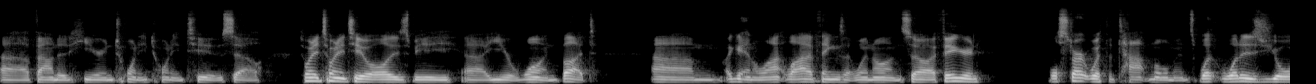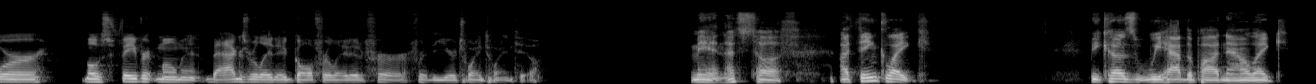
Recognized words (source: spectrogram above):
uh, founded here in 2022. So 2022 will always be uh, year one, but um, again, a lot, lot of things that went on. So I figured we'll start with the top moments. What what is your most favorite moment, bags related, golf related for for the year 2022? Man, that's tough. I think like because we have the pod now, like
